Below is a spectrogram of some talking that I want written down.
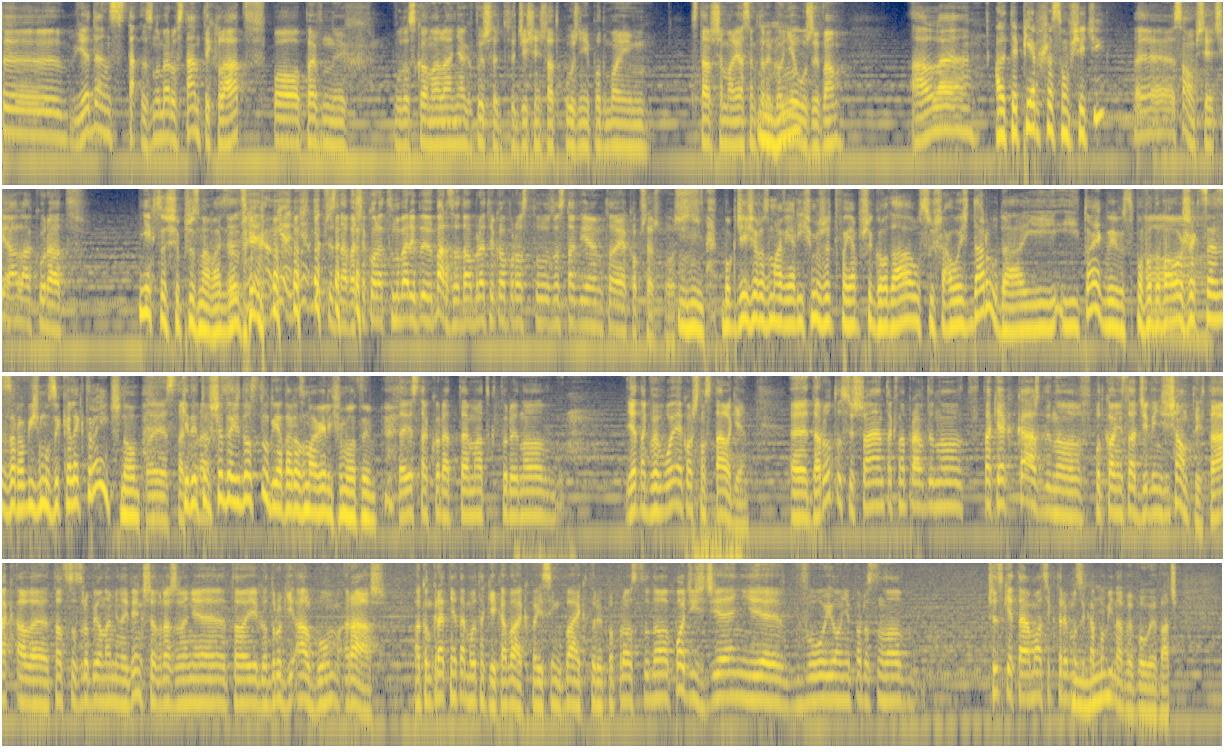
jeden z, z numerów z tamtych lat, po pewnych udoskonaleniach, wyszedł 10 lat później pod moim starszym aliasem, którego nie używam, ale Ale te pierwsze są w sieci? e, są w sieci, ale akurat Nie chcesz się przyznawać do tego. nie, nie, nie, nie przyznawać, akurat numery były bardzo dobre, tylko po prostu zostawiłem to jako przeszłość. Bo gdzieś rozmawialiśmy, że twoja przygoda, usłyszałeś Daruda i, i to jakby spowodowało, O. że chcesz zrobić muzykę elektroniczną. To jest Kiedy tu akurat- wszedłeś do studia, to rozmawialiśmy o tym. To jest akurat temat, który no jednak wywołuje jakąś nostalgię. E, Daruto słyszałem tak naprawdę, no tak jak każdy, no pod koniec lat 90., tak? Ale to, co zrobiło na mnie największe wrażenie, to jego drugi album, Rush. A konkretnie tam był taki kawałek, Pacing By, który po prostu, no po dziś dzień e, wywołują mnie po prostu, no wszystkie te emocje, które muzyka powinna wywoływać.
